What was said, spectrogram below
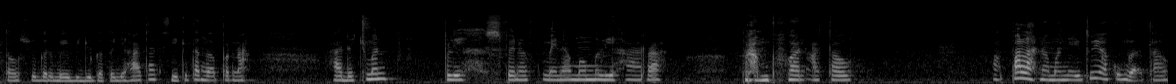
atau sugar baby juga kejahatan sih. Kita nggak pernah ada. Cuman pelih fenomena memelihara perempuan atau apalah namanya itu ya aku nggak tahu.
